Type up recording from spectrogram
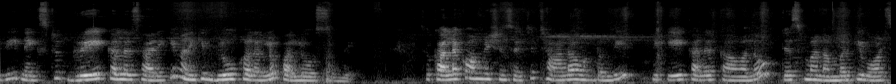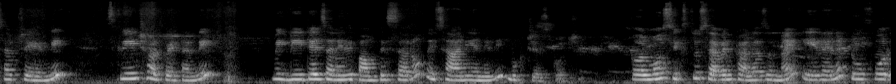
ఇది నెక్స్ట్ గ్రే కలర్ శారీకి మనకి బ్లూ కలర్లో పళ్ళు వస్తుంది. సో కలర్ కాంబినేషన్స్ అయితే చాలా ఉంటుంది. మీకు ఏ కలర్ కావాలో జస్ట్ మా నంబర్కి వాట్సాప్ చేయండి. స్క్రీన్ షాట్ పెట్టండి. మీకు డీటెయిల్స్ అనేది పంపిస్తారు. మీ శారీ అనేది బుక్ చేసుకోవచ్చు. So almost six to seven colours ఉన్నాయి. ఏదైనా two four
